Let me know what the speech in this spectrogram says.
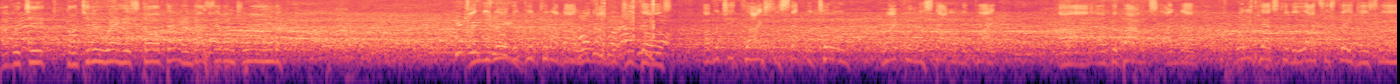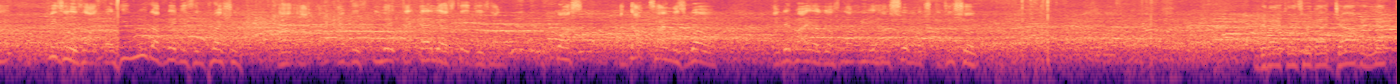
Abuchi continuing where he stopped in that seventh round. And you know the good thing about what Abuchi does, Abuchi tries to set the tone right from the start of the fight, uh, of the bouts. And uh, when he gets to the latter stages, he fizzles out, but he would have made his impression uh, at the late, earlier stages. And of course, at that time as well, Adebayo does not really have so much to do so. Adebayo comes with that jab and left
